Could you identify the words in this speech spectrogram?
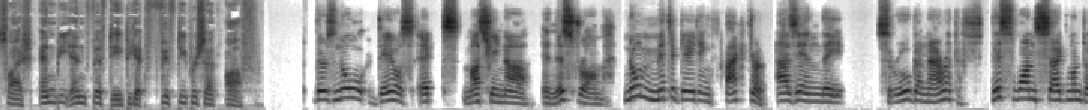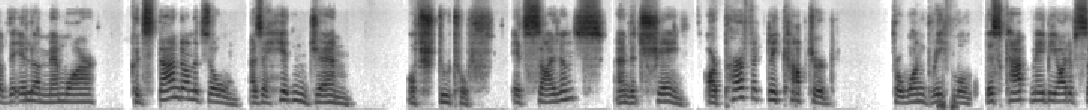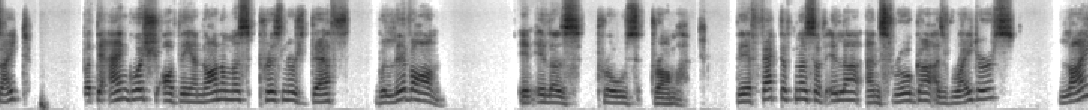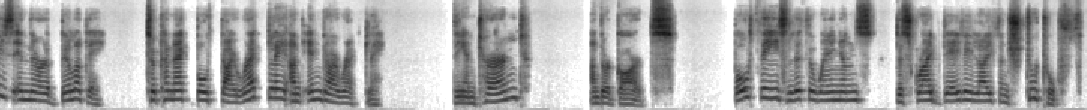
slash NBN50 to get 50% off. There's no deus ex machina in this drama, no mitigating factor as in the Sruoga narrative. This one segment of the Yla memoir could stand on its own as a hidden gem of Stutthof. Its silence and its shame are perfectly captured for one brief moment. This cap may be out of sight, but the anguish of the anonymous prisoner's death will live on in Yla's prose drama. The effectiveness of Illa and Sruoga as writers lies in their ability to connect both directly and indirectly the interned and their guards. Both these Lithuanians describe daily life in Stutthof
